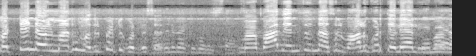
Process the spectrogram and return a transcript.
కొట్టిండే వాళ్ళు మాత్రం వదిలిపెట్టకూడదు సార్. మా బాధ ఎంత ఉందో అసలు వాళ్ళు కూడా తెలియాలి. బాధ.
